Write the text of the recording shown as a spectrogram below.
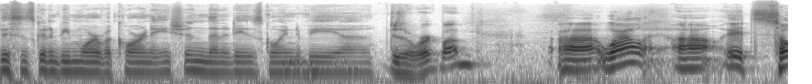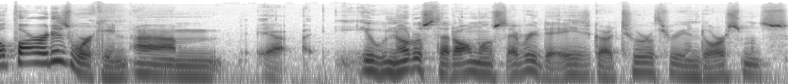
this is going to be more of a coronation than it is going to be. A Does it work, Bob? Uh, well, uh, it's so far it is working. Um, yeah, you notice that almost every day he's got two or three endorsements.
